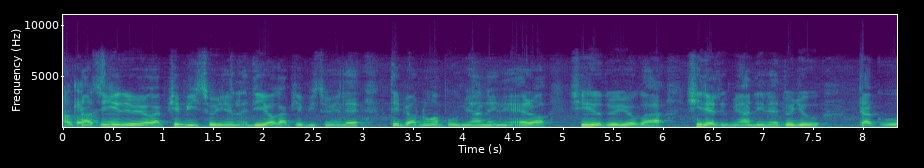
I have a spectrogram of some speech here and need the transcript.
ဟုတ်ကဲ့ပါနောက်ဆရှိရာကြိုသွေးကြိုယောဂဖြစ်ပြီဆိုရင်ဒီယောဂဖြစ်ပြီဆိုရင်လည်းတေပြောင်နှုန်းကပုံများနိုင်တယ်အဲ့တော့ရှိကြိုသွေးကြိုယောဂရှိတဲ့လူများအနေနဲ့သွေးကြိုတက်ကို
